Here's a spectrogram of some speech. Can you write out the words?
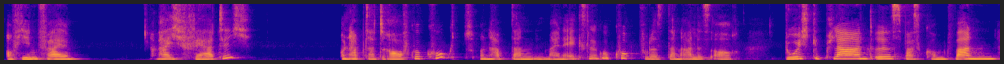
Auf jeden Fall war ich fertig und habe da drauf geguckt und habe dann in meine Excel geguckt, wo das dann alles auch durchgeplant ist, was kommt wann,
